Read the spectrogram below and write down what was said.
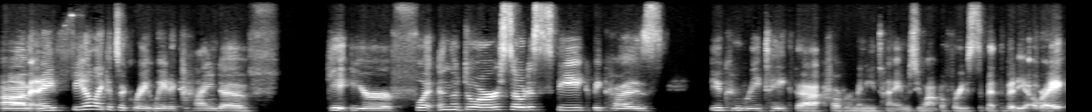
Um, and I feel like it's a great way to kind of get your foot in the door, so to speak, because you can retake that however many times you want before you submit the video, right?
